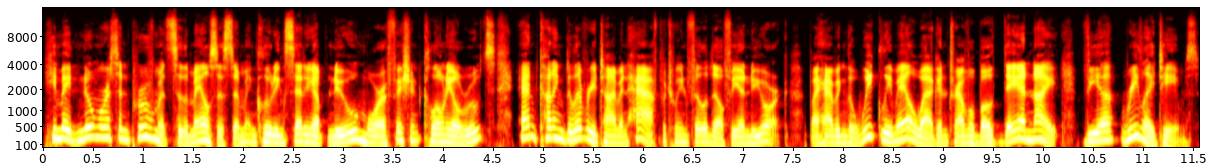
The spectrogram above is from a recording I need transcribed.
he made numerous improvements to the mail system, including setting up new, more efficient colonial routes and cutting delivery time in half between Philadelphia and New York by having the weekly mail wagon travel both day and night via relay teams.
